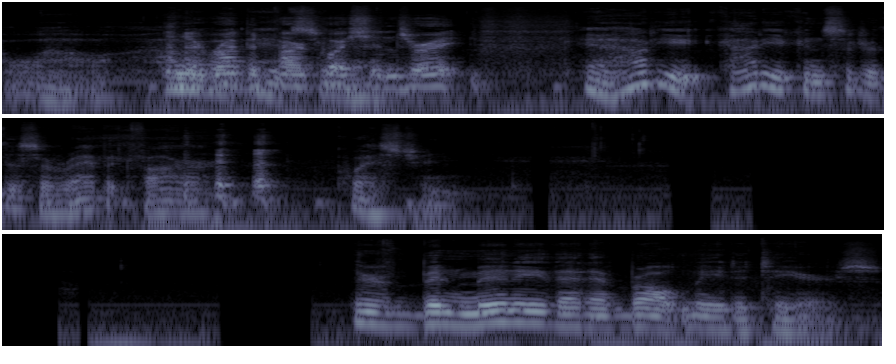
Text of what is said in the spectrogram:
Wow. How I know rapid fire answer that? questions, right? Yeah, how do you how do you consider this a rapid fire question? There have been many that have brought me to tears.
